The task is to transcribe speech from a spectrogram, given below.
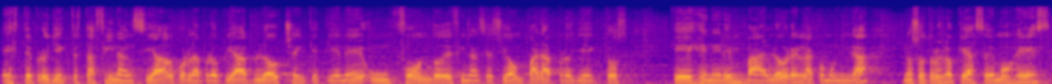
Este proyecto está financiado por la propia blockchain que tiene un fondo de financiación para proyectos que generen valor en la comunidad. Nosotros lo que hacemos es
